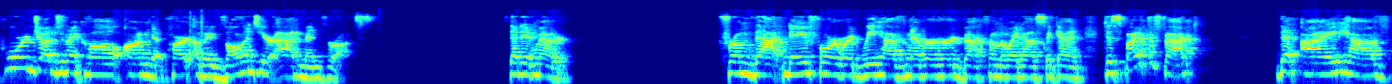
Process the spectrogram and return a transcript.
poor judgment call on the part of a volunteer admin for us. That didn't matter. From that day forward, we have never heard back from the White House again, despite the fact that I have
